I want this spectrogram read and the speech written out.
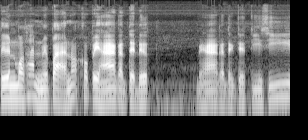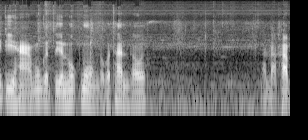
ตื่นบ่ทันไม่ป่าเนาะเขาไปหากันแต่เดึกไปหากันตั้งแต่ตีสี่ตีห้าผมก็เตื่นหกโมงกับบ่ทันเขานั่นแหละครับ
